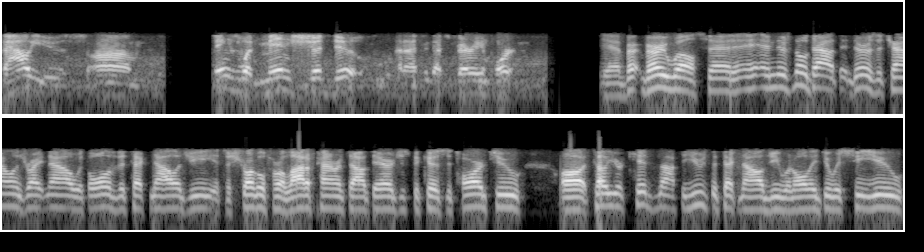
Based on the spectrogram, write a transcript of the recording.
values, um, things what men should do, and I think that's very important. Yeah, very well said. And there's no doubt that there is a challenge right now with all of the technology. It's a struggle for a lot of parents out there just because it's hard to uh, tell your kids not to use the technology when all they do is see you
